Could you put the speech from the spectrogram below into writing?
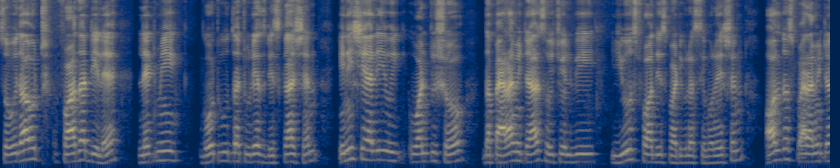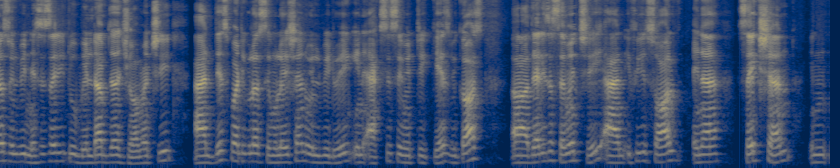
So without further delay, let me go to the today's discussion. Initially, we want to show the parameters which will be used for this particular simulation all those parameters will be necessary to build up the geometry and this particular simulation will be doing in axis case because uh, there is a symmetry and if you solve in a section in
